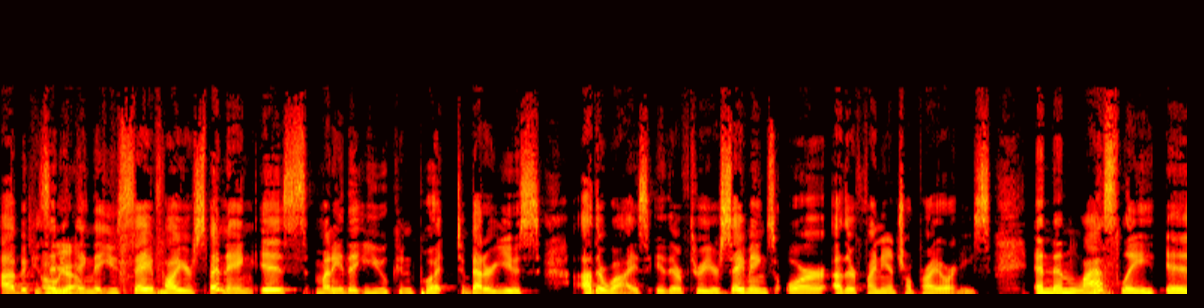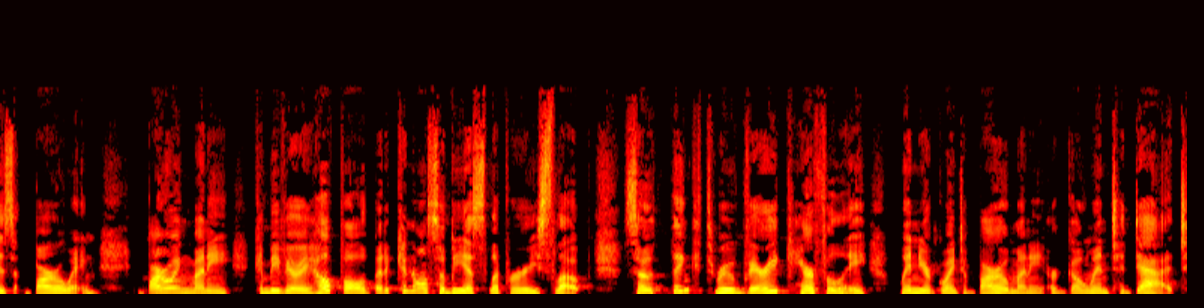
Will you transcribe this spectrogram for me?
uh, because oh, anything yeah. that you save while you're spending is money that you can put to better use otherwise, either through your savings or other financial priorities. And then lastly is borrowing borrowing money can be very helpful, but it can also be a slippery slope. So think through very carefully when you're going to borrow money or go into debt.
